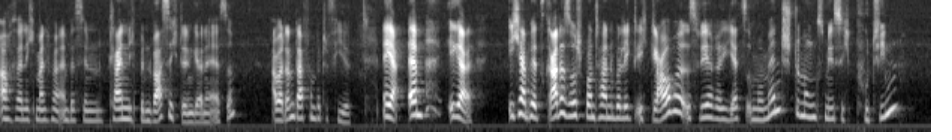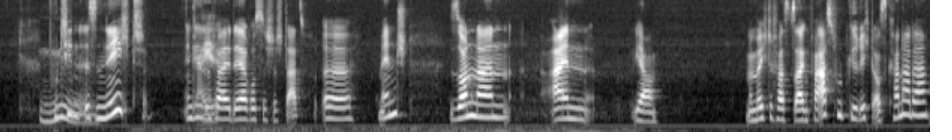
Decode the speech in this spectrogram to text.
auch wenn ich manchmal ein bisschen kleinlich bin, was ich denn gerne esse. Aber dann davon bitte viel. Naja, ähm, egal. Ich habe jetzt gerade so spontan überlegt, ich glaube, es wäre jetzt im Moment stimmungsmäßig Putin. Mm. Putin ist nicht in Geil. diesem Fall der russische Staatsmensch, äh, sondern ein, ja, man möchte fast sagen, Fastfood-Gericht aus Kanada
